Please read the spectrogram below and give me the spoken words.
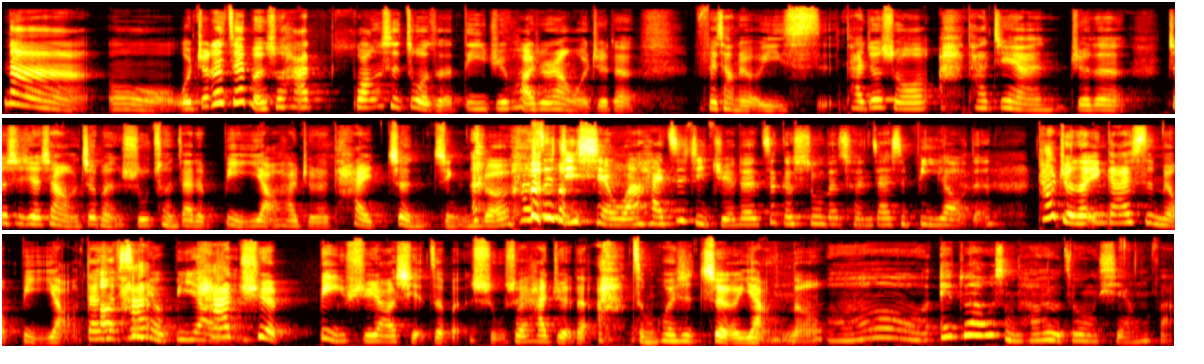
那哦，我觉得这本书它光是作者第一句话就让我觉得。非常的有意思，他就说啊，他竟然觉得这世界上有这本书存在的必要，他觉得太震惊了。他自己写完还自己觉得这个书的存在是必要的，他觉得应该是没有必要，但是他有必要，他却必须要写这本书，所以他觉得啊，怎么会是这样呢？哦，哎，对啊，为什么他会有这种想法？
